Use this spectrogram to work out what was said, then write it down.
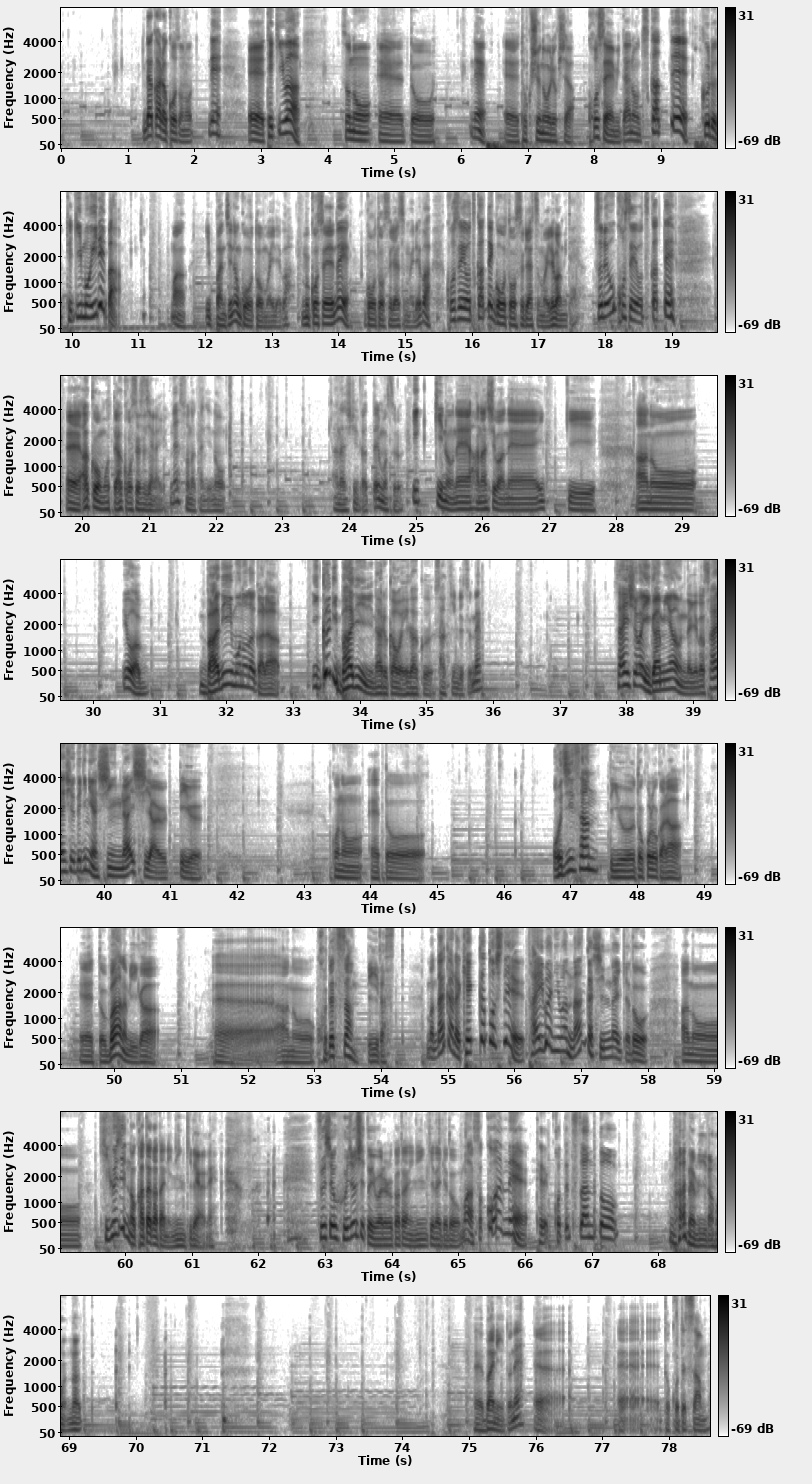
ー。だからこその。で、えー、敵は、その、えっ、と、ね、えー、特殊能力者、個性みたいのを使って来る敵もいれば、まあ、一般人の強盗もいれば、無個性で強盗するやつもいれば、個性を使って強盗するやつもいればみたいな。それを個性を使って、えー、悪を持って悪を制すじゃないよね。そんな感じの話だったりもする。一期のね、話はね、一期、あのー、要は、バディものだから、いかにバディになるかを描く作品ですよね。最初はいがみ合うんだけど、最終的には信頼し合うっていう、この、えっ、ー、と、おじさんっていうところから、えっ、ー、と、バーナビーが、えー、あの、小鉄さんって言い出すって。まあ、だから結果として、対話にはなんか知んないけど、あの、貴婦人の方々に人気だよね。通称不女子と言われる方に人気だけど、まあそこはね、小鉄さんとバーナビーだもんなって。えー、バニーとね、えー、えー、と、小鉄さん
